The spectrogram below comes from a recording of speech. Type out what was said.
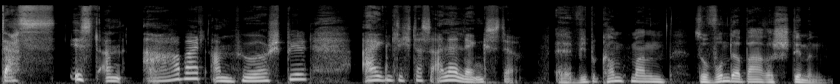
Das ist an Arbeit am Hörspiel eigentlich das Allerlängste. Äh, wie bekommt man so wunderbare Stimmen?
